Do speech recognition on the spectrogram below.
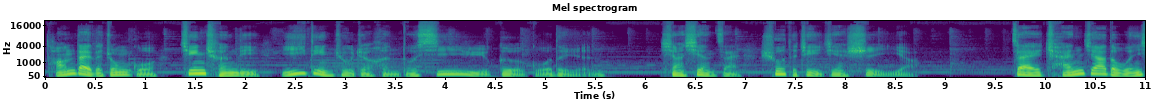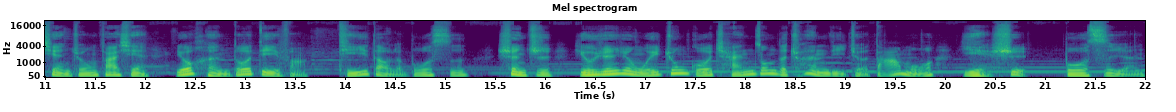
唐代的中国京城里一定住着很多西域各国的人，像现在说的这件事一样，在禅家的文献中发现。有很多地方提到了波斯，甚至有人认为中国禅宗的创立者达摩也是波斯人。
